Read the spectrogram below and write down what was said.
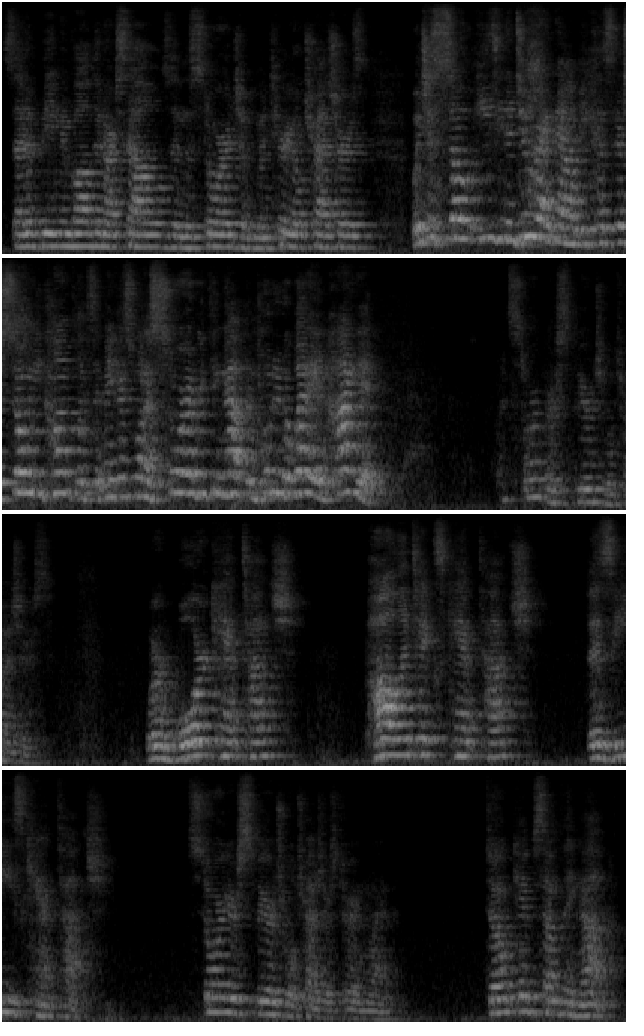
Instead of being involved in ourselves and the storage of material treasures, which is so easy to do right now because there's so many conflicts that make us want to store everything up and put it away and hide it. Let's store up our spiritual treasures where war can't touch, politics can't touch, disease can't touch. Store your spiritual treasures during Lent. Don't give something up.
